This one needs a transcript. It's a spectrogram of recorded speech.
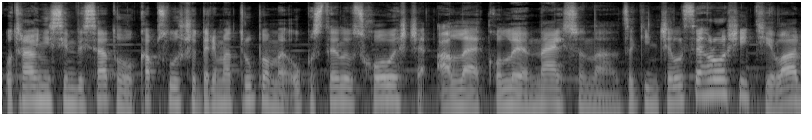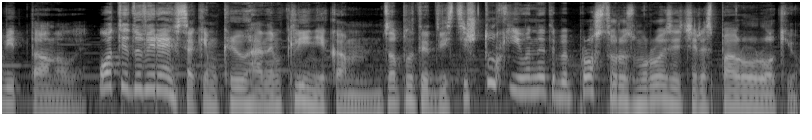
У травні 70-го капсулу з чотирма трупами опустили в сховище, але коли Нельсона закінчилися гроші, тіла відтанули. От і довіряй всяким крюганим клінікам. Заплати 200 штук, і вони тебе просто розморозять через пару років.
